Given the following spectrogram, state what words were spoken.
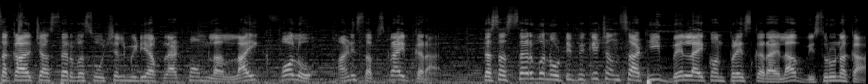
सकाळच्या सर्व सोशल मीडिया प्लॅटफॉर्मला लाईक फॉलो आणि सबस्क्राईब करा. तसंच सर्व नोटिफिकेशनसाठी बेल आयकॉन प्रेस करायला विसरू नका.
